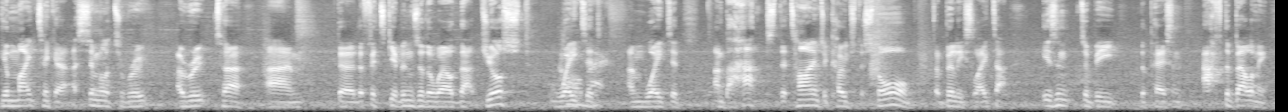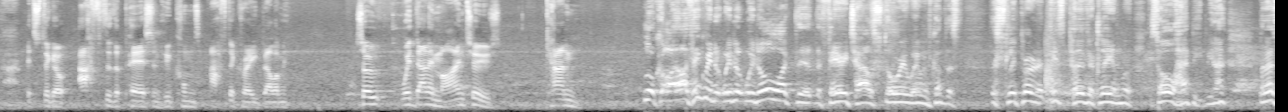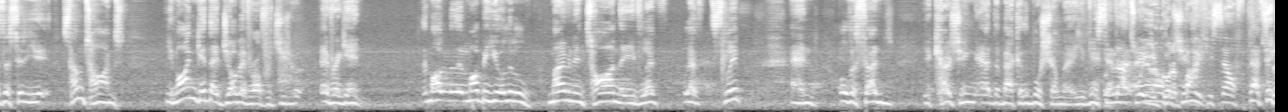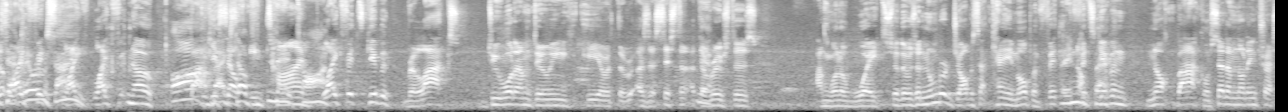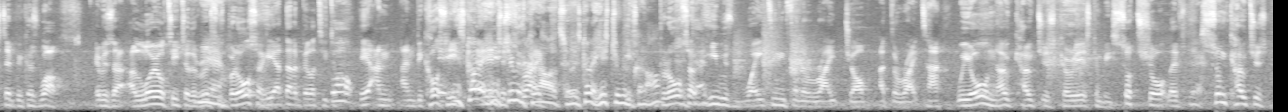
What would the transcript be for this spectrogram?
he might take a, a similar to route, a route to um, the the Fitzgibbons of the world that just waited back. and waited, and perhaps the time to coach the Storm for Billy Slater isn't to be the person after Bellamy, it's to go after the person who comes after Craig Bellamy. So, with that in mind, twos, can Look, I, I think we'd, we'd, we'd all like the, the fairy tale story where we've got this, the slipper and it fits perfectly and we're it's all happy, you know. But as I said you, sometimes you mightn't get that job ever offered you ever again. There might, there might be your little moment in time that you've let, let slip and all of a sudden you're coaching at the back of the bush somewhere. You've missed But out. that's where you've got to back yourself. That's So exactly like what I'm saying. Like, like no, Oh, back back yourself in time. time. Like Fitzgibbon, relax. Do what I'm doing here at the as assistant at the Yeah. Roosters. I'm going to wait. So there was a number of jobs that came up, and Fit, They knocked Fitzgibbon knocked back or said I'm not interested because well, it was a, a loyalty to the Roosters, Yeah. but also he had that ability to Well, yeah, and and because he He's got a history with Cronulla too. He's got a history with Cronulla. but also, he was waiting for the right job at the right time. We all know coaches' careers can be such short-lived. Yeah. Some coaches,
